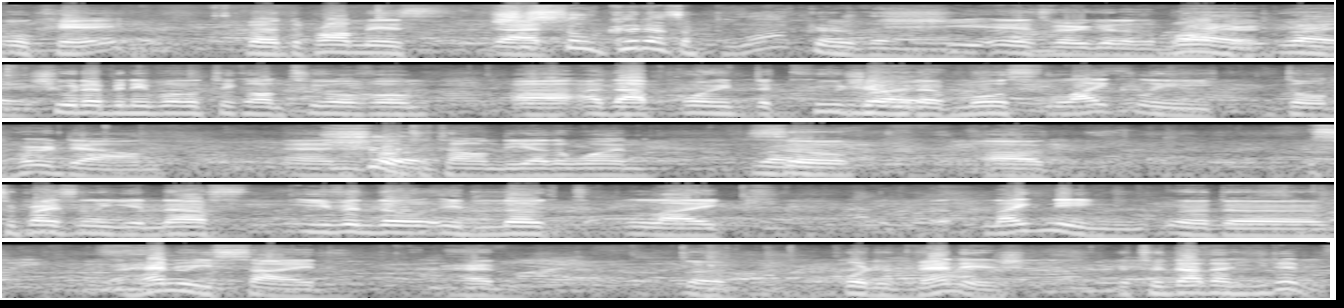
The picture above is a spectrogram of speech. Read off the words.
okay, but the problem is that She's so good as a blocker, though. she is very good as a blocker. Right, right. She would have been able to take on two of them. Uh, at that point, the Kuja Right. would have most likely doled her down and Sure. to town on the other one. So, uh, surprisingly enough, even though it looked like uh, Lightning, uh, the Henry side had the port advantage, it turned out that he didn't.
